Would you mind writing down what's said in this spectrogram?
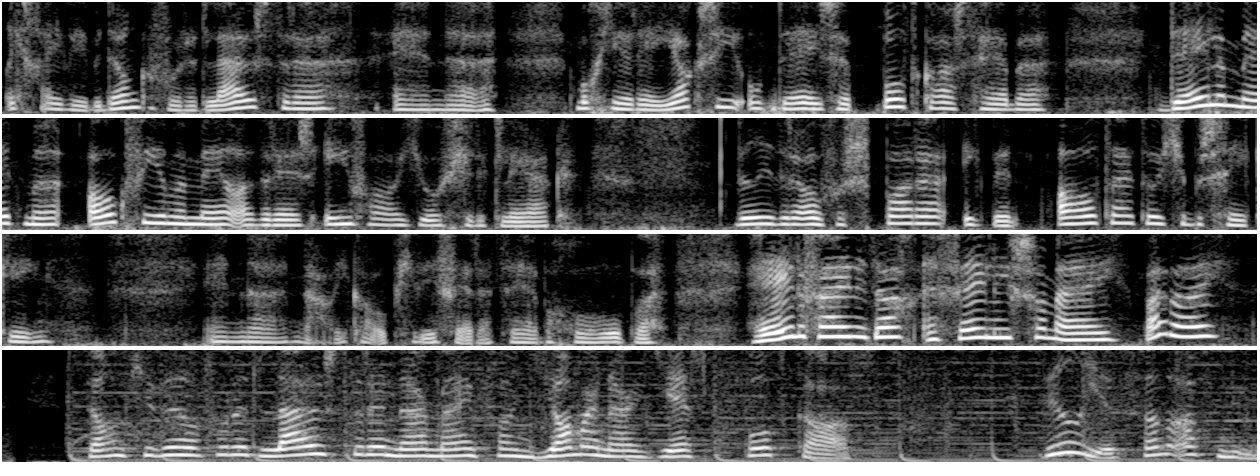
Ik ga je weer bedanken voor het luisteren. En uh, mocht je een reactie op deze podcast hebben, deel hem met me. Ook via mijn mailadres info.josje de Klerk. Wil je erover sparren? Ik ben altijd tot je beschikking. En uh, nou, ik hoop je weer verder te hebben geholpen. Hele fijne dag en veel liefs van mij. Bye bye. Dankjewel voor het luisteren naar mijn Van Jammer naar Yes podcast. Wil je vanaf nu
